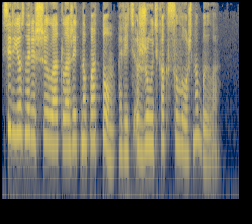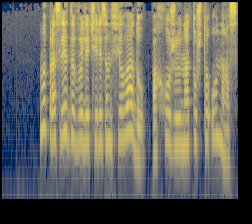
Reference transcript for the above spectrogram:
серьезно решила отложить на потом, а ведь жуть как сложно было. Мы проследовали через анфиладу, похожую на ту, что у нас,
